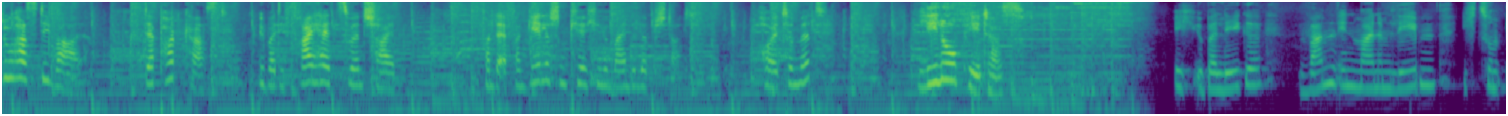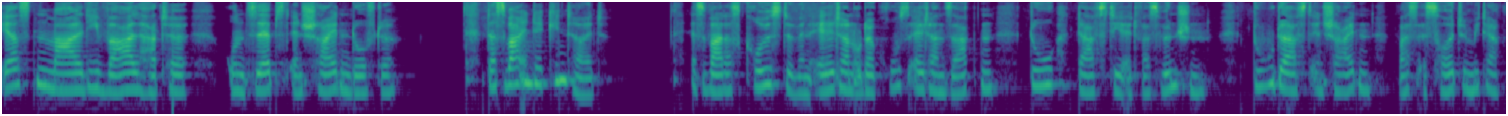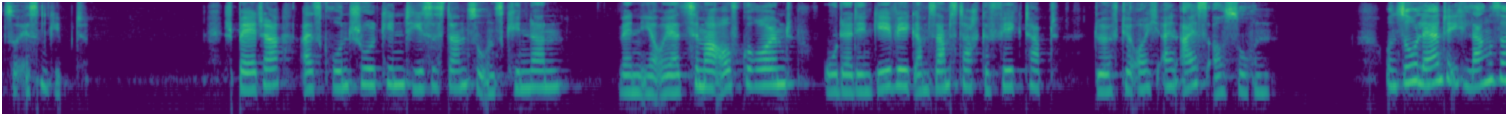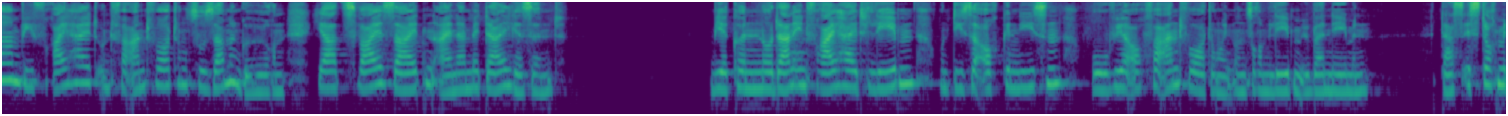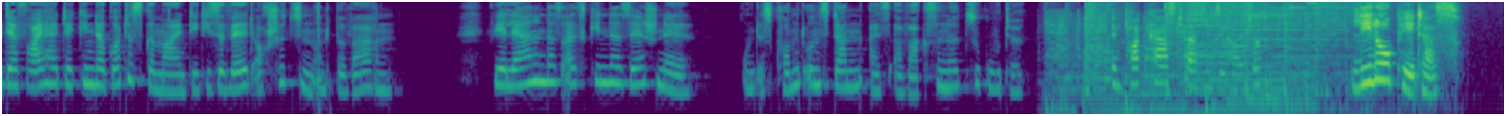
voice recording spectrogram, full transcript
Du hast die Wahl. Der Podcast über die Freiheit zu entscheiden. Von der Evangelischen Kirchengemeinde Lippstadt. Heute mit Lilo Peters. Ich überlege, wann in meinem Leben ich zum ersten Mal die Wahl hatte und selbst entscheiden durfte. Das war in der Kindheit. Es war das Größte, wenn Eltern oder Großeltern sagten, du darfst dir etwas wünschen, du darfst entscheiden, was es heute Mittag zu essen gibt. Später als Grundschulkind hieß es dann zu uns Kindern, wenn ihr euer Zimmer aufgeräumt oder den Gehweg am Samstag gefegt habt, dürft ihr euch ein Eis aussuchen. Und so lernte ich langsam, wie Freiheit und Verantwortung zusammengehören, ja zwei Seiten einer Medaille sind. Wir können nur dann in Freiheit leben und diese auch genießen, wo wir auch Verantwortung in unserem Leben übernehmen. Das ist doch mit der Freiheit der Kinder Gottes gemeint, die diese Welt auch schützen und bewahren. Wir lernen das als Kinder sehr schnell und es kommt uns dann als Erwachsene zugute. Im Podcast hörten Sie heute Lilo Peters.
